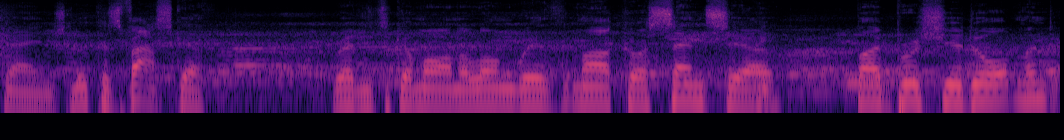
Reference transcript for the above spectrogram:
Change. Lucas Vazquez ready to come on along with Marco Asensio by Borussia Dortmund.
